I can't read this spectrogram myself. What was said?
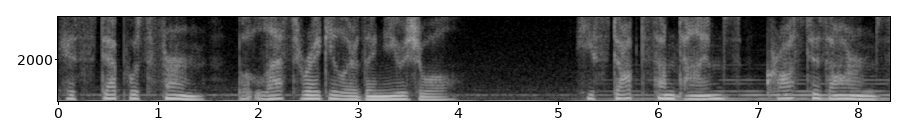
His step was firm, but less regular than usual. He stopped sometimes, crossed his arms,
